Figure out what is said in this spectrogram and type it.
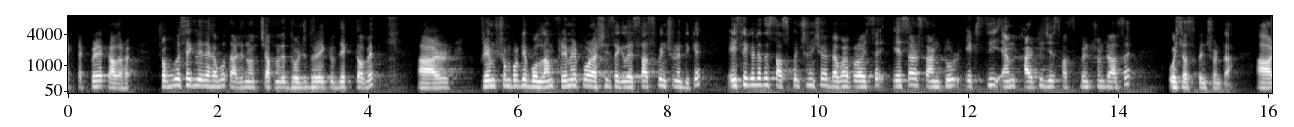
একটা করে কালার হয়। সবগুলো সাইকেলে দেখাবো, তার জন্য হচ্ছে আপনাদের ধৈর্য ধরে একটু দেখতে হবে। আর ফ্রেম সম্পর্কে বললাম ফ্রেমের পর আসি সাইকেলের সাসপেনশনের দিকে। এই সাইকেলটাতে সাসপেনশন হিসেবে ব্যবহার করা হয়েছে SR Suntour XC M thirty যে সাসপেনশনটা আছে, ওই সাসপেনশনটা আর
